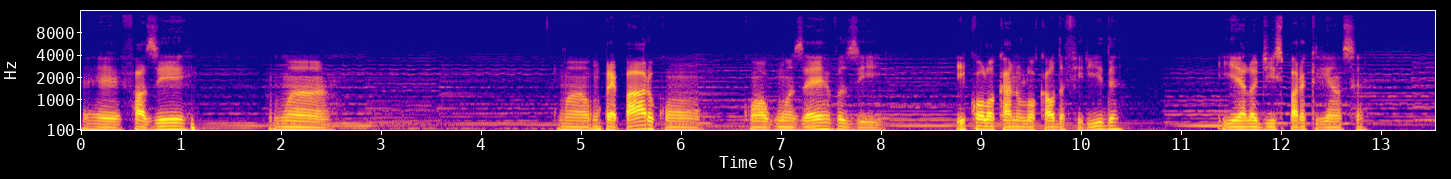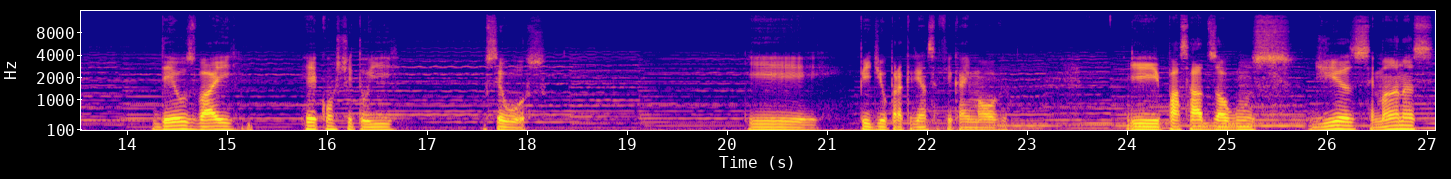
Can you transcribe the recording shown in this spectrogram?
é, fazer uma, uma, um preparo com, com algumas ervas e, e colocar no local da ferida. E ela disse para a criança: Deus vai reconstituir o seu osso. E pediu para a criança ficar imóvel. E passados alguns dias, semanas,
